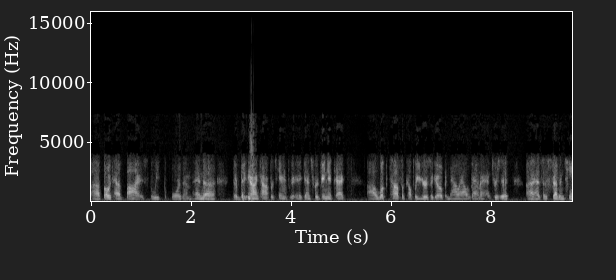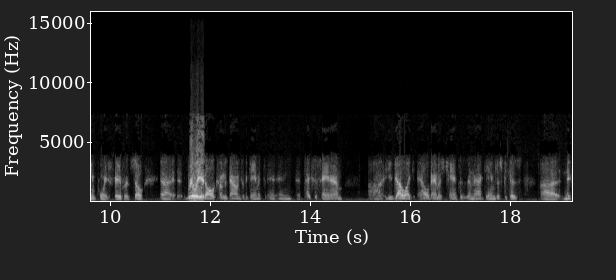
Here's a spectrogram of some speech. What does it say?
uh, both have buys the week before them, and uh, their big non-conference game against Virginia Tech uh, looked tough a couple years ago, but now Alabama enters it uh, as a 17-point favorite. So uh, really, it all comes down to the game at, in, in, at Texas A&M. Uh, you've got to like Alabama's chances in that game just because uh, Nick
